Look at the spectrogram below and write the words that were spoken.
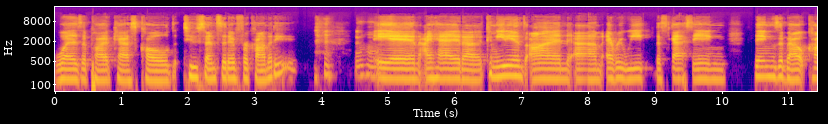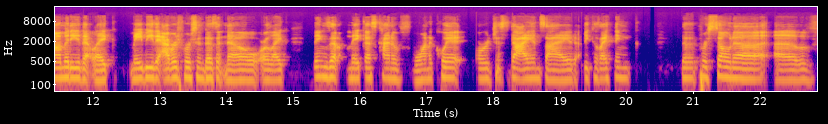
was a podcast called Too Sensitive for Comedy. Mm-hmm. And I had uh, comedians on um, every week discussing things about comedy that like maybe the average person doesn't know or like things that make us kind of want to quit or just die inside because I think the persona of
